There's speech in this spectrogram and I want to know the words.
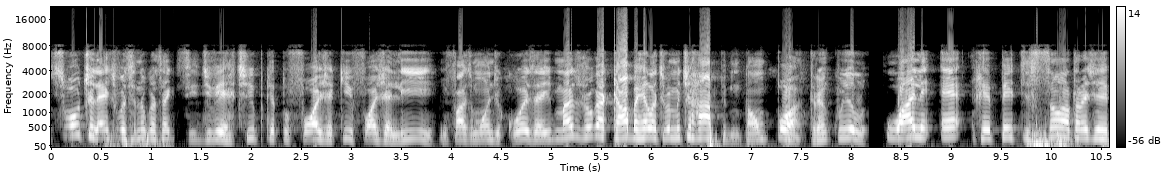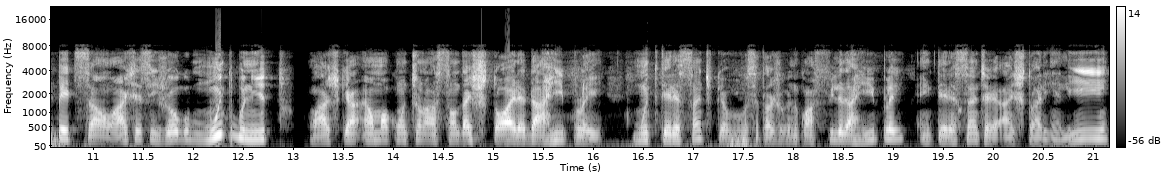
Se o Outlast você não consegue se divertir porque tu foge aqui, foge ali e faz um monte de coisa aí, mas o jogo acaba relativamente rápido. Então, pô, tranquilo. O Alien é repetição atrás de repetição. Eu acho esse jogo muito bonito. Eu acho que é uma continuação da história da Ripley muito interessante, porque você está jogando com a filha da Ripley. É interessante a historinha ali, é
